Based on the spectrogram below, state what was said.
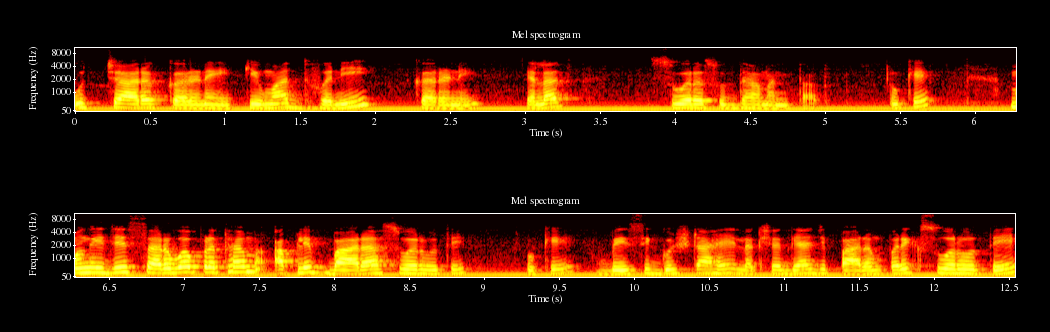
उच्चार करणे किंवा ध्वनी करणे. यालाच स्वरसुद्धा म्हणतात. ओके? मग हे जे सर्वप्रथम आपले बारा स्वर होते ओके? बेसिक गोष्ट आहे लक्षात घ्या जे पारंपरिक स्वर होते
